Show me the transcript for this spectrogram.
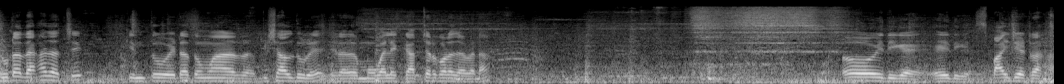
দুটা দেখা যাচ্ছে, কিন্তু এটা তোমার বিশাল দূরে, যেটা মোবাইলে ক্যাপচার করা যাবে না। ওইদিকে, এইদিকে স্পাই জেট রাখা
